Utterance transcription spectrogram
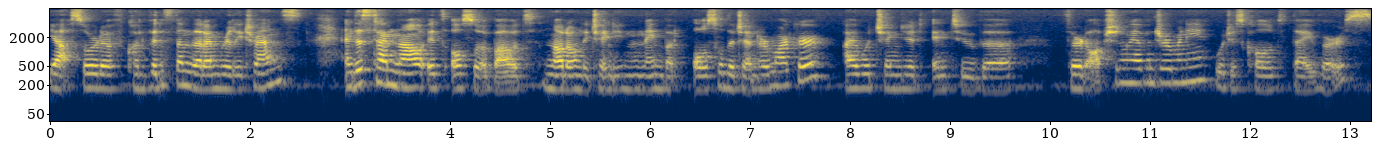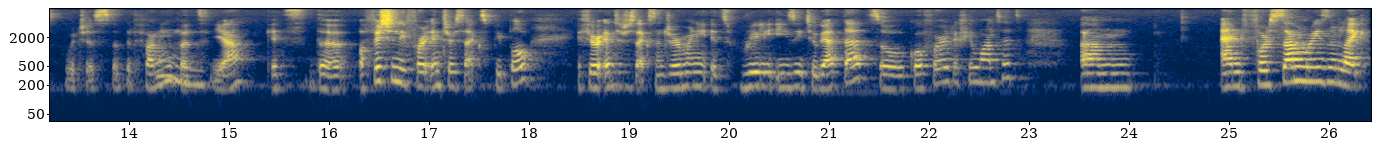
yeah, sort of convince them that I'm really trans. And this time now it's also about not only changing the name but also the gender marker. I would change it into the third option we have in Germany, which is called diverse, which is a bit funny, but yeah, it's the officially for intersex people. If you're intersex in Germany, it's really easy to get that, so go for it if you want it. Um, and for some reason, like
